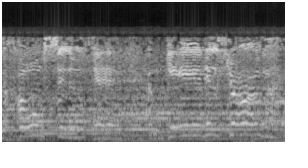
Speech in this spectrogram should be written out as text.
my own silhouette. I'm getting stronger.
